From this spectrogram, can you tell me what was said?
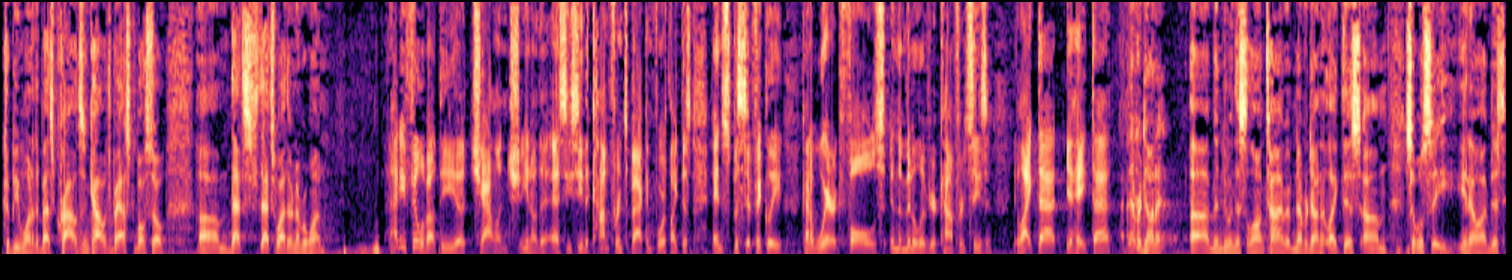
Could be one of the best crowds in college basketball. So um, that's, that's why they're number one. How do you feel about the uh, challenge, you know, the SEC, the conference back and forth like this, and specifically kind of where it falls in the middle of your conference season? You like that? You hate that? I've never done it. Uh, I've been doing this a long time. I've never done it like this. Um, so we'll see. You know, I'm just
